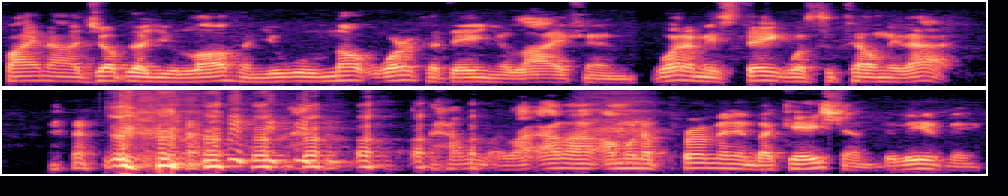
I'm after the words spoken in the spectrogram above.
find a job that you love and you will not work a day in your life. And what a mistake was to tell me that. I'm, I'm, I'm on a permanent vacation, believe me.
